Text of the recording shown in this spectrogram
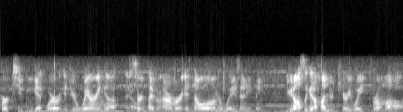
perks you can get where if you're wearing a certain type of armor, it no longer weighs anything. You can also get a hundred carry weight from uh,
